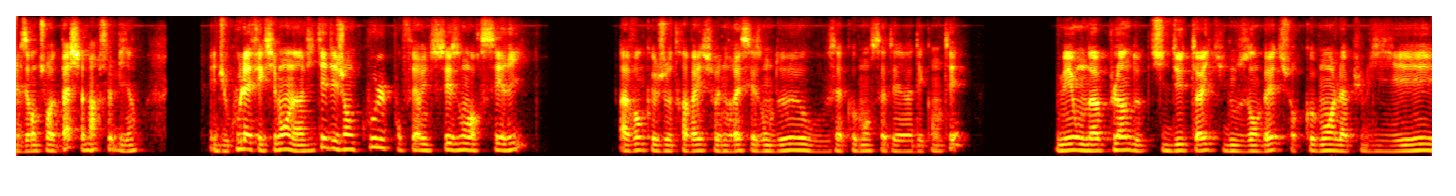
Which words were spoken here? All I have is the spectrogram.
les aventures en une page, ça marche bien. Et du coup, là, effectivement, on a invité des gens cool pour faire une saison hors série avant que je travaille sur une vraie saison 2 où ça commence à, dé- à décanter. Mais on a plein de petits détails qui nous embêtent sur comment la publier.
